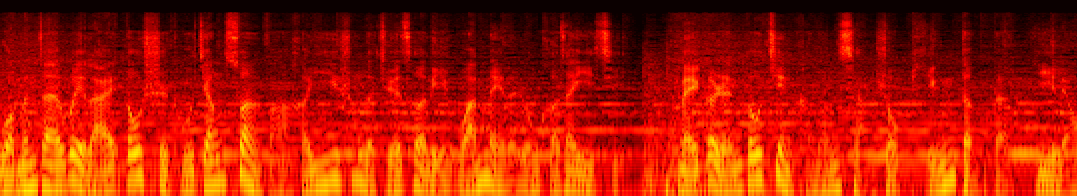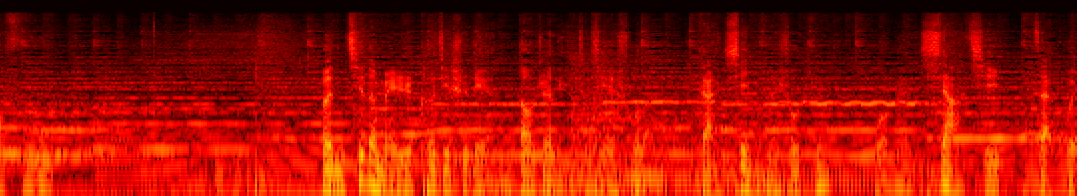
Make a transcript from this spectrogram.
我们在未来都试图将算法和医生的决策力完美的融合在一起，每个人都尽可能享受平等的医疗服务。本期的每日科技视点到这里就结束了，感谢您的收听，我们下期再会。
